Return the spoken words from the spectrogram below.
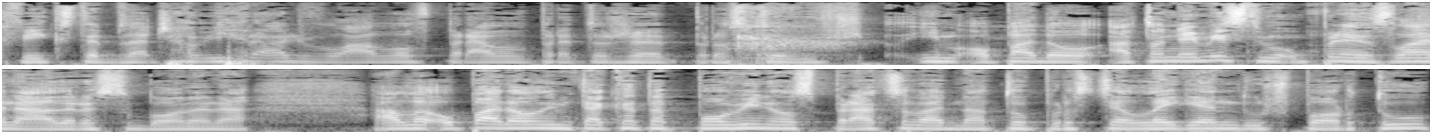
Quickstep začal vyhrať vľavo, vpravo, pretože proste už im opadol, a to nemyslím úplne zle na adresu Bonena, ale opadol im taká tá povinnosť pracovať na tú proste legendu športu,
